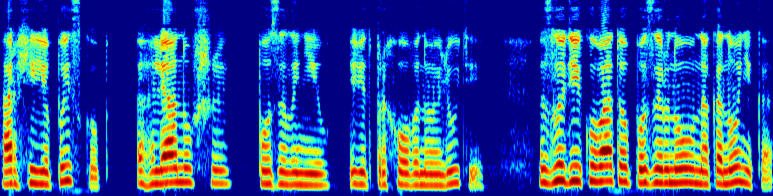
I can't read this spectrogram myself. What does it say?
архієпископ, глянувши, позеленів від прихованої люті, злодійкувато позирнув на каноніка,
